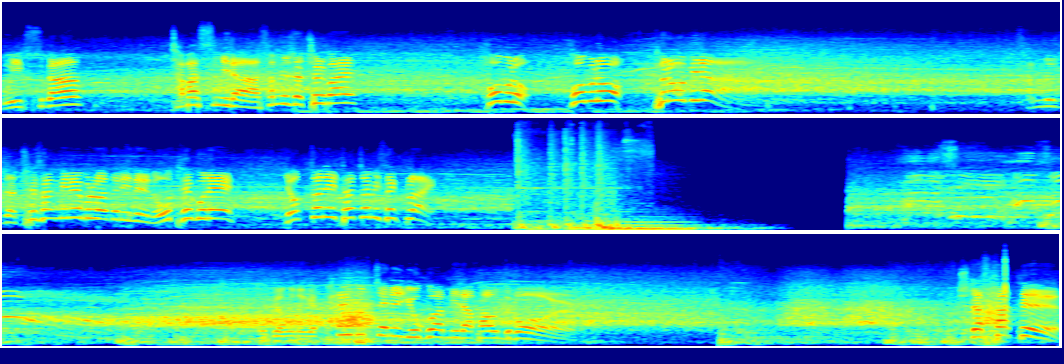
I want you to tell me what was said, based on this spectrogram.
우익수가 잡았습니다. 3루자 출발. 홈으로 홈으로 들어옵니다. 3루자 최상민을 불러들이는 오태곤의 역전 1타점 이색 플라이. 8구째를 요구합니다. 바운드볼. 주자 스타트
